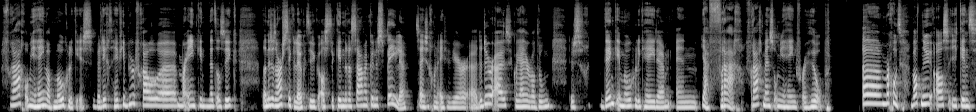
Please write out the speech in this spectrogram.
vraag om je heen wat mogelijk is. Wellicht heeft je buurvrouw uh, maar één kind, net als ik. Dan is het hartstikke leuk natuurlijk als de kinderen samen kunnen spelen. Zijn ze gewoon even weer uh, de deur uit, kan jij weer wat doen. Dus denk in mogelijkheden en ja, vraag. Vraag mensen om je heen voor hulp. Uh, maar goed, wat nu als je kind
